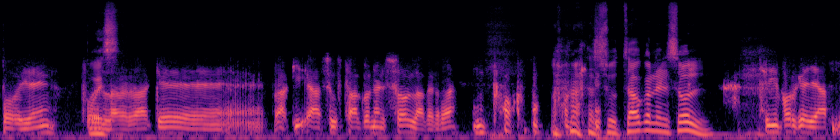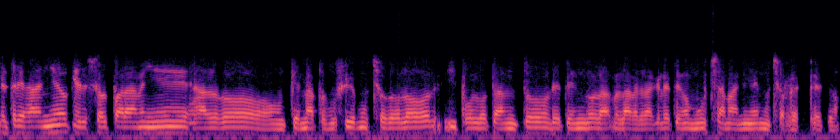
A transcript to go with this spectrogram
Pues bien. Pues, pues, la verdad que aquí asustado con el sol, la verdad, un poco. asustado con el sol. Sí, porque ya hace tres años que el sol para mí es algo que me ha producido mucho dolor y por lo tanto le tengo la, verdad que le tengo mucha manía y mucho respeto.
